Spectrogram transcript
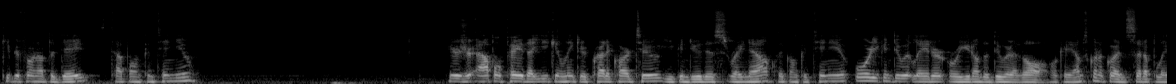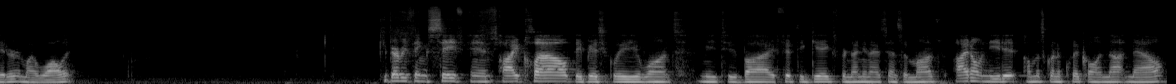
Keep your phone up to date. Tap on continue. Here's your Apple Pay that you can link your credit card to. You can do this right now. Click on continue, or you can do it later, or you don't have to do it at all. Okay, I'm just going to go ahead and set up later in my wallet. Keep everything safe in iCloud. They basically want me to buy 50 gigs for 99 cents a month. I don't need it. I'm just going to click on not now,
